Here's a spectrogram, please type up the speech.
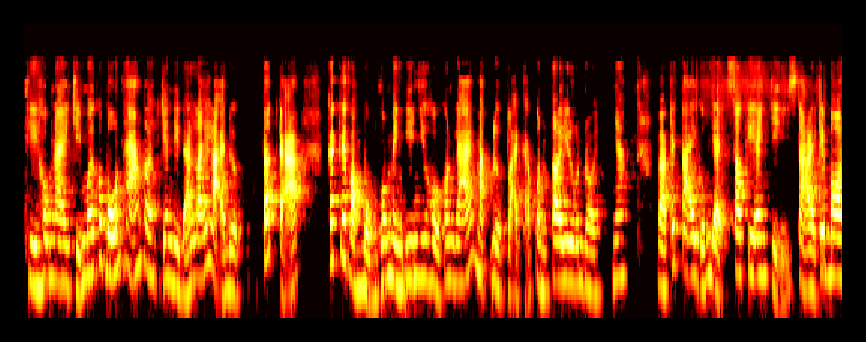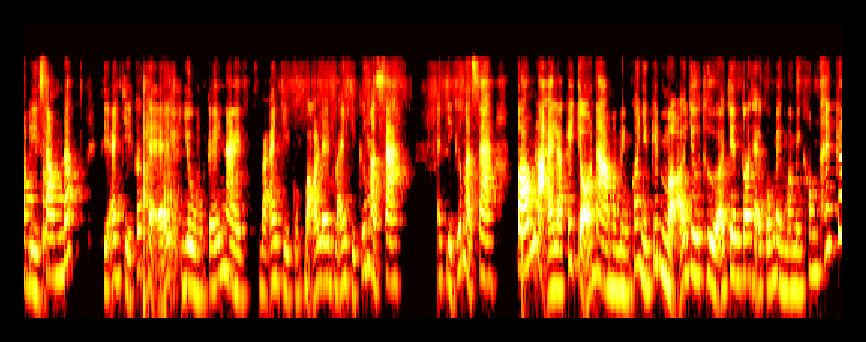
Thì hôm nay chỉ mới có 4 tháng thôi, Jenny đã lấy lại được tất cả các cái vòng bụng của mình y như hồi con gái, mặc được lại cả quần tây luôn rồi nha. Và cái tay cũng vậy. Sau khi anh chị xài cái body xong đó, thì anh chị có thể dùng cái này và anh chị cũng bỏ lên và anh chị cứ massage anh chị cứ mà xa tóm lại là cái chỗ nào mà mình có những cái mỡ dư thừa ở trên cơ thể của mình mà mình không thích á,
